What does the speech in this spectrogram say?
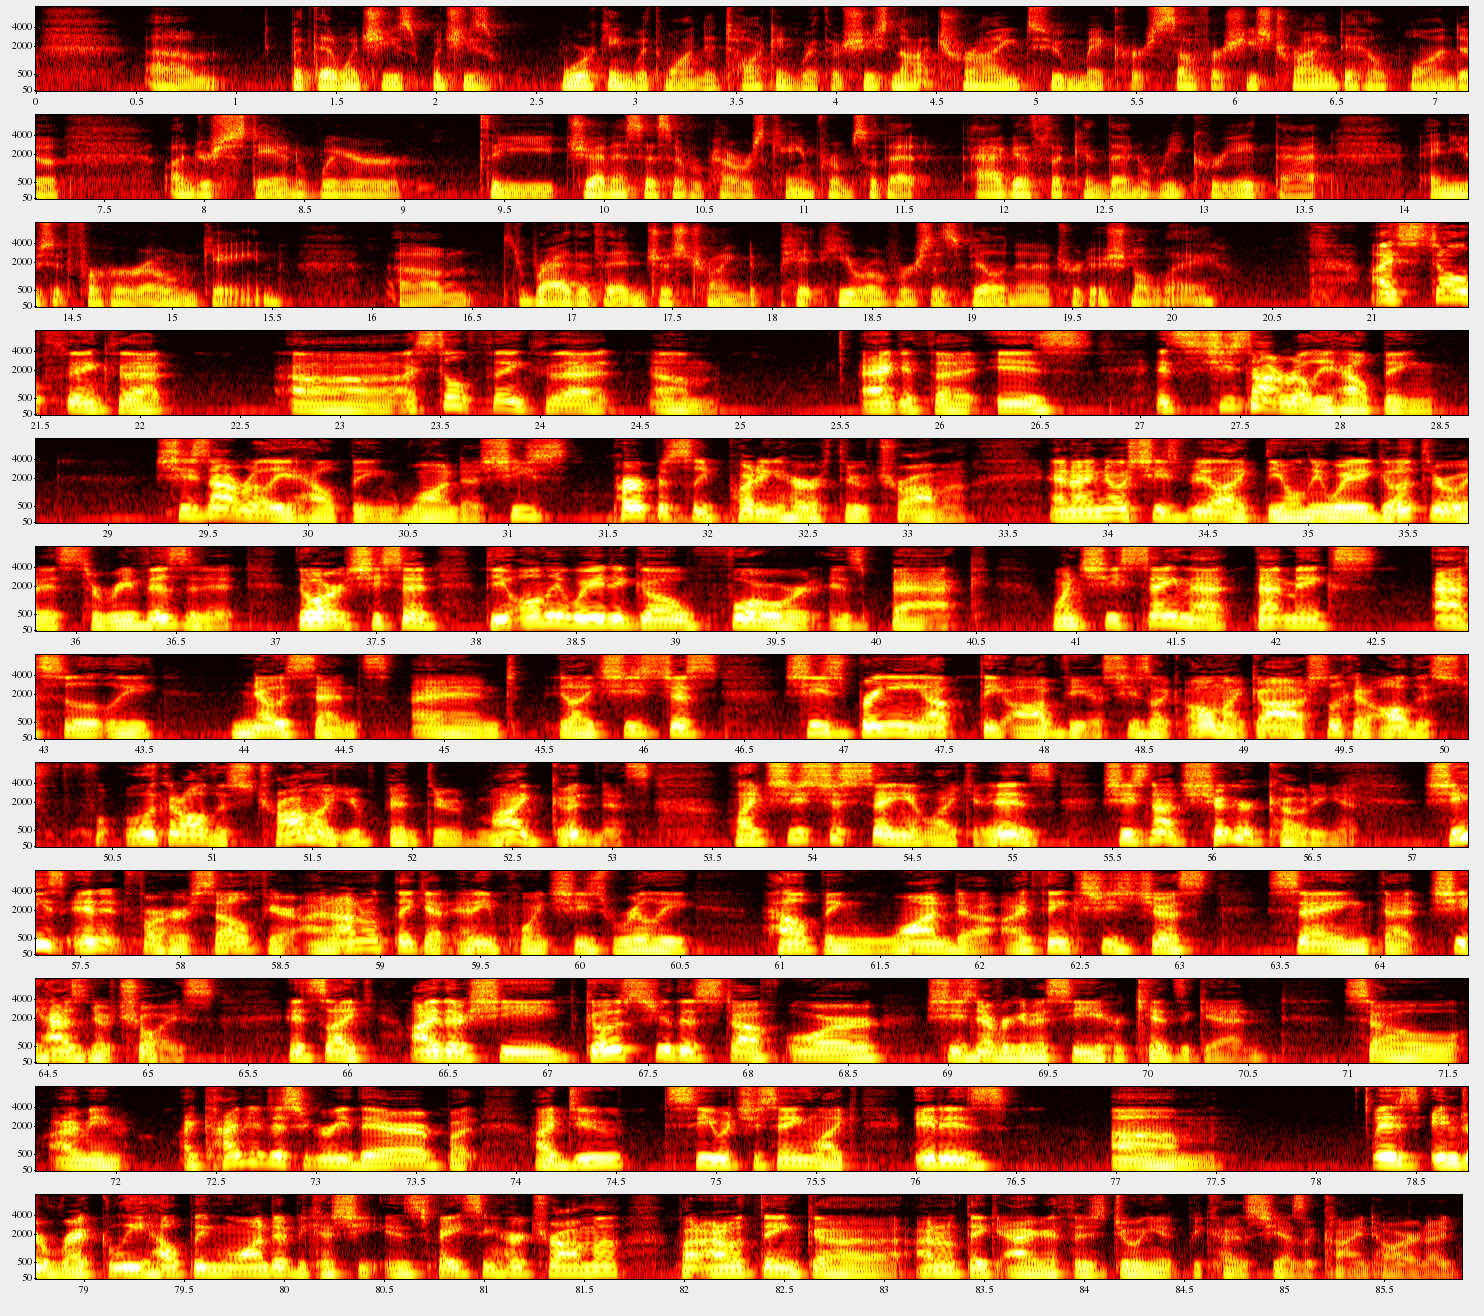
Um, but then when she's when she's working with Wanda, talking with her, she's not trying to make her suffer. She's trying to help Wanda understand where the genesis of her powers came from, so that Agatha can then recreate that and use it for her own gain, um, rather than just trying to pit hero versus villain in a traditional way. I still think that uh, I still think that um, Agatha is it's she's not really helping she's not really helping Wanda. She's purposely putting her through trauma. And I know she's be like, the only way to go through it is to revisit it. Or she said, the only way to go forward is back. When she's saying that, that makes absolutely no sense. And like, she's just, she's bringing up the obvious. She's like, oh my gosh, look at all this, look at all this trauma you've been through. My goodness. Like, she's just saying it like it is. She's not sugarcoating it she's in it for herself here, and I don't think at any point she's really helping Wanda. I think she's just saying that she has no choice. It's like either she goes through this stuff or she's never going to see her kids again. So, I mean, I kind of disagree there, but I do see what you're saying like it is um is indirectly helping Wanda because she is facing her trauma, but I don't think uh, I don't think Agatha is doing it because she has a kind heart. I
